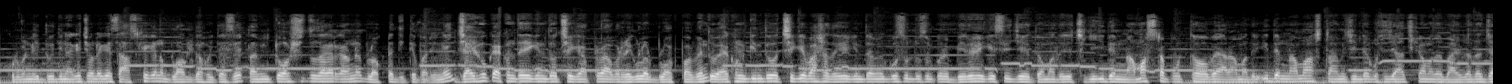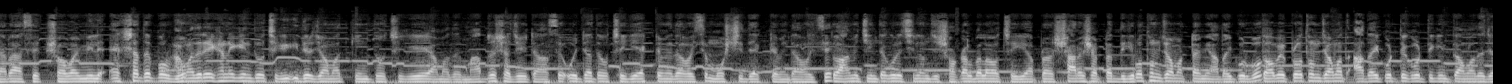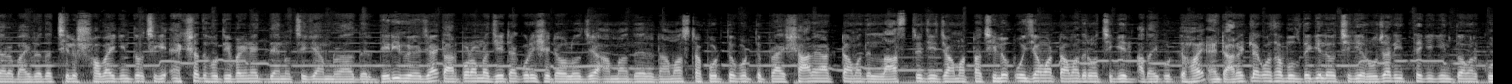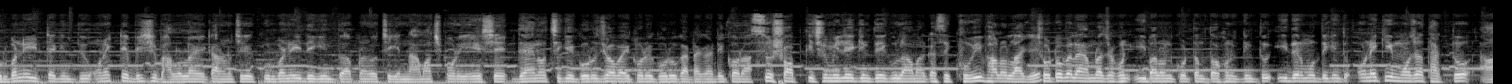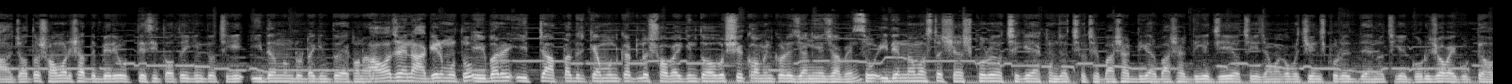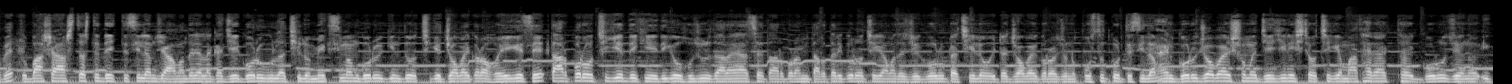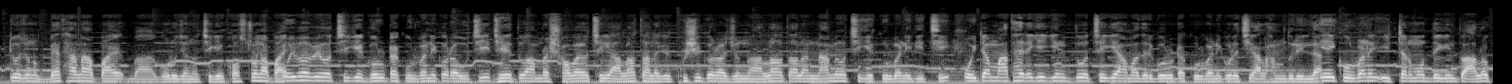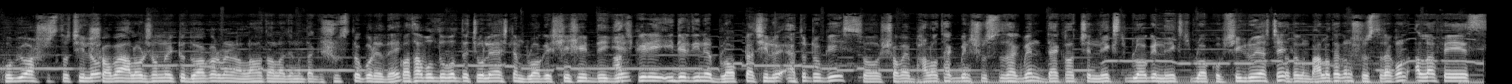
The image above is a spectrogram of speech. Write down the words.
দুই দিন আগে চলে গেছে, আজকে কেন ব্লগ দেওয়া হইতেছে? আমি একটু অসুস্থ থাকার কারণে ব্লগটা দিতে পারিনি। যাই হোক, এখন থেকে কিন্তু হচ্ছে গিয়ে আপনারা আবার রেগুলার ব্লগ পাবেন। তো এখন কিন্তু হচ্ছে গিয়ে বাসা থেকে কিন্তু আমি গোসল টুসুল করে বের হয়ে গেছি যেহেতু আমাদের হচ্ছে কি ঈদের নামাজটা পড়তে হবে, আর আমাদের ঈদের নামাজটা আমি চিন্তা করছি যে আজকে আমাদের ভাই ব্রাদার যারা আছে, সবাই মিলে একসাথে পড়ব। আমাদের এখানে কিন্তু হচ্ছে কি ঈদের জামাত কিন্তু হচ্ছে গিয়ে আমাদের মাদ্রাসা যেটা আছে, ওইটাতে হচ্ছে গিয়ে একটা মেয়ে দেওয়া হয়েছে, মসজিদে একটা মেয়ে দেওয়া হয়েছে। তো আমি চিন্তা করেছিলাম যে সকালবেলা হচ্ছে গিয়ে আপনার সাড়ে সাতটার দিকে প্রথম জামাতটা আমি আদায় করব। তবে প্রথম জামাত আদায় করতে করতে কিন্তু আমাদের যারা ভাই ব্রাদার ছিল, সবাই কিন্তু হচ্ছে গিয়ে একসাথে হতে পারি না দেন হচ্ছে গিয়ে আমাদের দেরি হয়ে যায়। তারপর আমরা যেটা করি সেটা হলো যে আমাদের নামাজটা পড়তে পড়তে প্রায় সাড়ে আটটা আমাদের লাস্টে যে জামাতটা ছিল, ওই জামাতটা আমাদের হচ্ছে গিয়ে আদায় করতে হয়। এন্ড আরেকটা কথা বলতে গেলে হচ্ছে গিয়ে রোজার ঈদ থেকে কিন্তু আমার কুরবানির ঈদটা কিন্তু অনেকটাই বেশি ভালো লাগে। কারণ হচ্ছে গিয়ে কুরবানির ঈদে কিন্তু আপনার হচ্ছে গিয়ে নামাজ পড়ে এসে দেন হচ্ছে গিয়ে গরু জবাই করে, গরু কাটাকাটি করা। তো সবকিছু মিলিয়ে কিন্তু এগুলো আমার কাছে খুবই ভালো লাগে। ছোটবেলায় আমরা যখন ঈদ পালন করতাম, তখন কিন্তু ঈদের মধ্যে কিন্তু অনেকই মজা থাকতো। আর যত সময়ের সাথে বেড়ে উঠতেছি, ততই কিন্তু হচ্ছে গিয়ে ঈদ আনন্দটা কিন্তু এখন পাওয়া যায় না আগের মতো। এইবারের ঈদটা আপনাদের কেমন কাটলো, সবাই কিন্তু অবশ্যই কমেন্ট করে জানিয়ে যাবেন। তো ঈদের নামাজটা শেষ করে হচ্ছে গিয়ে এখন যাচ্ছে হচ্ছে বাসার দিকে আর বাসার দিকে যে হচ্ছে জামা কাপড় চেঞ্জ করে দেন হচ্ছে গরু জবাই করতে হবে তো বাসায় আস্তে আস্তে দেখতেছিলাম যে আমাদের এলাকায় যে গরুগুলা ছিল ম্যাক্সিমাম গরু কিন্তু হচ্ছে গিয়ে জবাই করা হয়ে গেছে তারপর হচ্ছে গিয়ে দেখি এদিকে হুজুর দাঁড়ায় আছে তারপর আমি তাড়াতাড়ি করে হচ্ছে আমাদের যে গরুটা ছিল ওইটা জবাই করার জন্য প্রস্তুত করতেছিলাম এন্ড গরু জবাইয়ের সময় যে জিনিসটা হচ্ছে গিয়ে মাথায় রাখতে হয় গরু যেন একটু যেন ব্যথা না পায় বা গরু যেন হচ্ছে গিয়ে কষ্ট না পায় ওইভাবে হচ্ছে গিয়ে গরুটা কুরবানি করা উচিত যেহেতু আমরা সবাই হচ্ছে গিয়ে আল্লাহ তালাকে খুশি করার জন্য আল্লাহ তালার নামে হচ্ছে গিয়ে কুরবানি দিচ্ছি ওইটা মাথায় রেখে কিন্তু হচ্ছে গিয়ে আমাদের গরুটা কুরবানি করেছি, আলহামদুলিল্লাহ। এই কুরবানির ঈদটার মধ্যে কিন্তু আলো খুবই অসুস্থ ছিল। সবাই আলোর জন্য একটু দোয়া করবেন, আল্লাহ তালা যেন তাকে সুস্থ করে দেয়। কথা বলতে বলতে চলে আসলাম ব্লগের শেষের দিকে। আজকের এই ঈদের দিনের ব্লগটা ছিল এতটুকুই। সো সবাই ভালো থাকবেন, সুস্থ থাকবেন। দেখা হচ্ছে নেক্সট ব্লগে। নেক্সট ব্লগ খুব শীঘ্রই আসছে। ততক্ষণ ভালো থাকুন, সুস্থ থাকুন। আল্লাহ হাফেজ।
